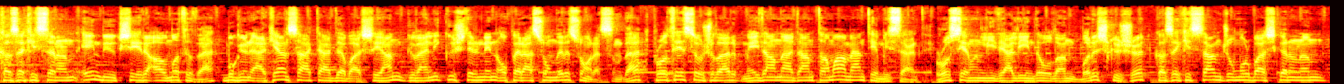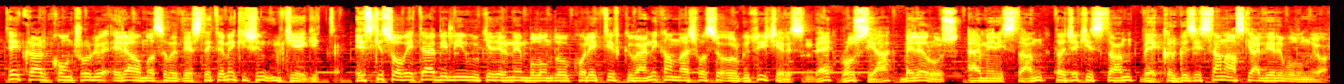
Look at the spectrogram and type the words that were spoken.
Kazakistan'ın en büyük şehri Almatı'da bugün erken saatlerde başlayan güvenlik güçlerinin operasyonları sonrasında protestocular meydanlardan tamamen temizlendi. Rusya'nın liderliğinde olan barış gücü Kazakistan Cumhurbaşkanı'nın tekrar kontrolü ele almasını desteklemek için ülkeye gitti. Eski Sovyetler Birliği ülkelerinin bulunduğu kolektif güvenlik anlaşması örgütü içerisinde Rusya, Belarus, Ermenistan, Tacikistan ve Kırgızistan askerleri bulunuyor.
